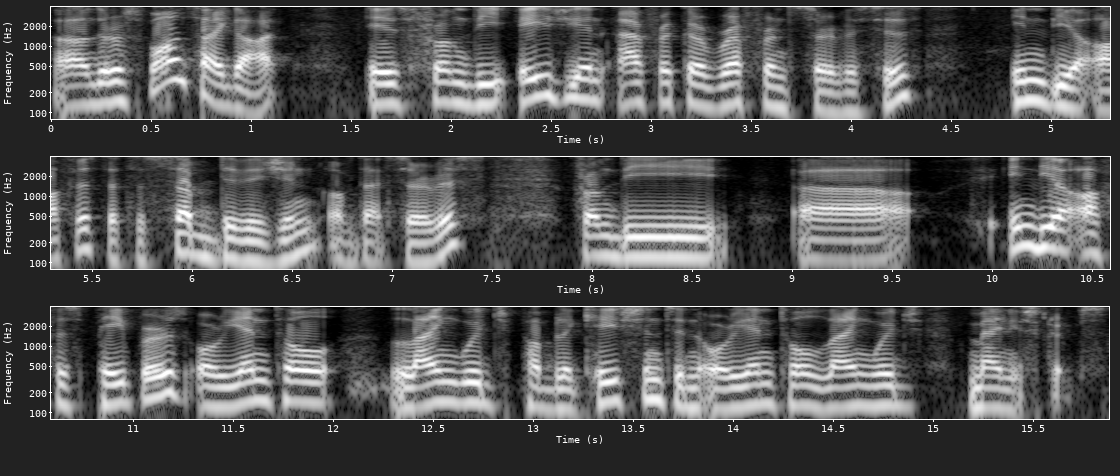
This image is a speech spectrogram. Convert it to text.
Uh, the response I got is from the Asian Africa Reference Services India office, that's a subdivision of that service, from the uh, India Office Papers, Oriental Language Publications, and Oriental Language Manuscripts.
